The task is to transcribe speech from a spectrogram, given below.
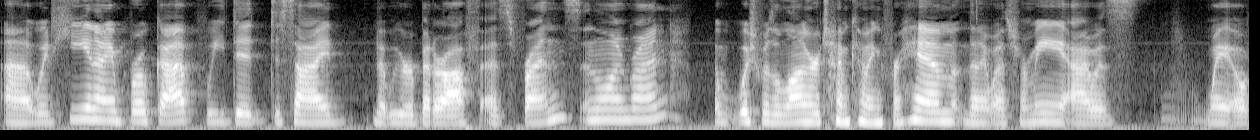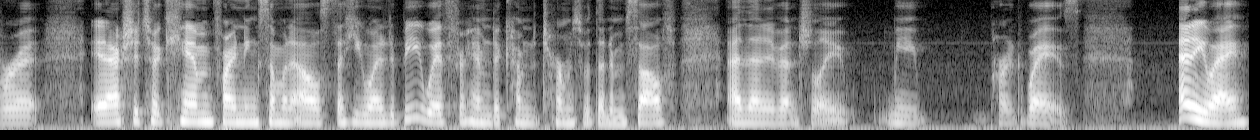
Uh, when he and I broke up, we did decide that we were better off as friends in the long run, which was a longer time coming for him than it was for me. I was way over it. It actually took him finding someone else that he wanted to be with for him to come to terms with it himself. And then eventually we parted ways. Anyway,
